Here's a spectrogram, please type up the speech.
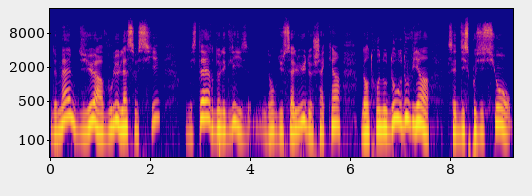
de même, Dieu a voulu l'associer mystère de l'Église, donc du salut de chacun d'entre nous. D'où vient cette disposition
